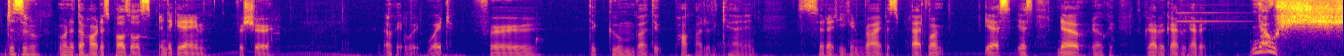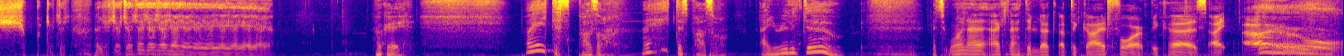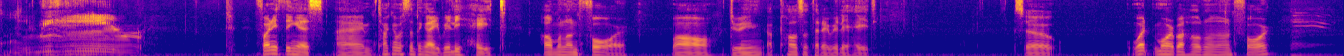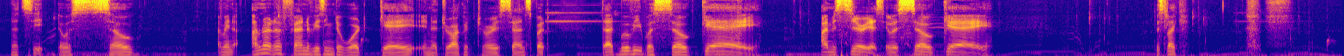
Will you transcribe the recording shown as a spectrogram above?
This is one of the hardest puzzles in the game, for sure. Okay, wait, wait for the Goomba to pop out of the cannon so that he can ride this platform. Yes, yes, no, okay, grab it, grab it, grab it. No, shh! Okay. I hate this puzzle. I hate this puzzle. I really do. It's one I actually had to look up the guide for because I. Oh. Funny thing is, I'm talking about something I really hate, Home Alone 4, while doing a puzzle that I really hate. So, what more about Home Alone 4? Let's see. It was so. I mean, I'm not a fan of using the word gay in a derogatory sense, but that movie was so gay. I'm serious, it was so gay. It's like...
